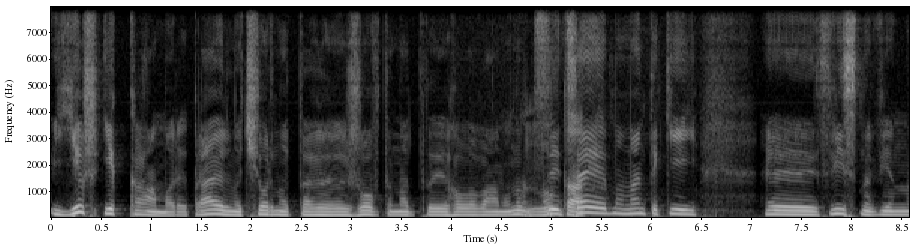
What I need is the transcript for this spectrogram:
є ж і камери, правильно, чорна та жовта над головами. Ну, ну Це, це момент такий. Е, звісно, він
